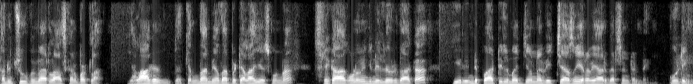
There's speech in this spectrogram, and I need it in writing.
కనుచూపు మేరలో ఆశ కనపట్ల. ఎలాగ కింద మీద పెట్టి ఎలా చేసుకున్నా శ్రీకాకుళం నుంచి నెల్లూరు దాకా ఈ రెండు పార్టీల మధ్య ఉన్న వ్యత్యాసం ఇరవై ఆరు పర్సెంట్ అండి ఓటింగ్.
